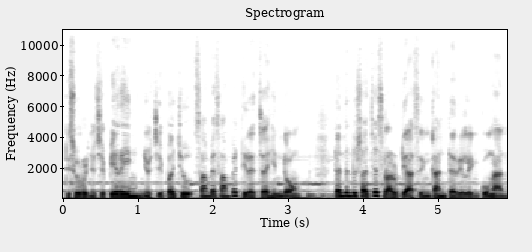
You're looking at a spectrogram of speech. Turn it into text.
disuruh nyuci piring, nyuci baju, sampai-sampai dilecehin dong. Dan tentu saja selalu diasingkan dari lingkungan.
